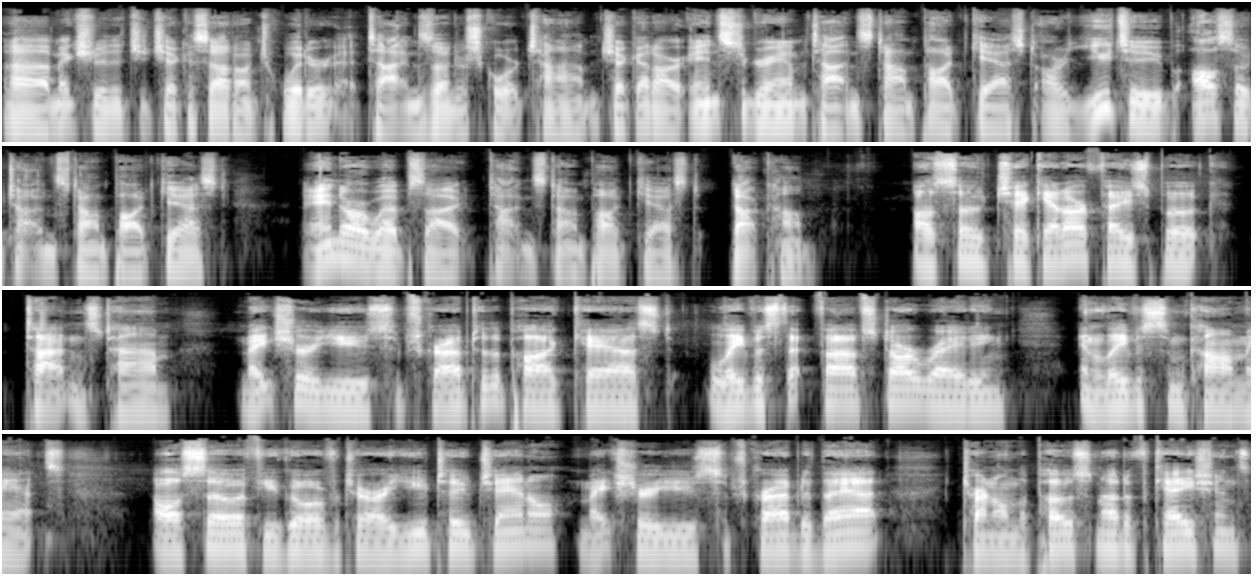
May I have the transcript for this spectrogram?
uh, make sure that you check us out on Twitter at Titans underscore time. Check out our Instagram, Titans Time Podcast, our YouTube, also Titans Time Podcast, and our website, titanstimepodcast.com. Also, check out our Facebook, Titans Time. Make sure you subscribe to the podcast, leave us that five star rating, and leave us some comments. Also, if you go over to our YouTube channel, make sure you subscribe to that, turn on the post notifications,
